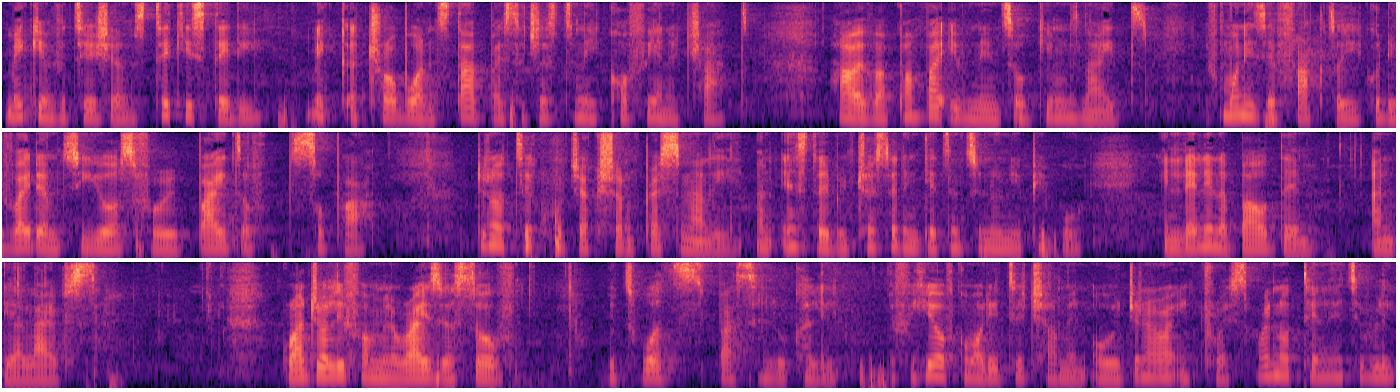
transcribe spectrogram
Make invitations, take it steady, make a trouble, and start by suggesting a coffee and a chat. However, pamper evenings or games nights. If money is a factor, you could divide them to yours for a bite of supper. Do not take rejection personally and instead be interested in getting to know new people, in learning about them and their lives. Gradually familiarize yourself with what's passing locally. If you hear of commodity charming or a general interest, why not tentatively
